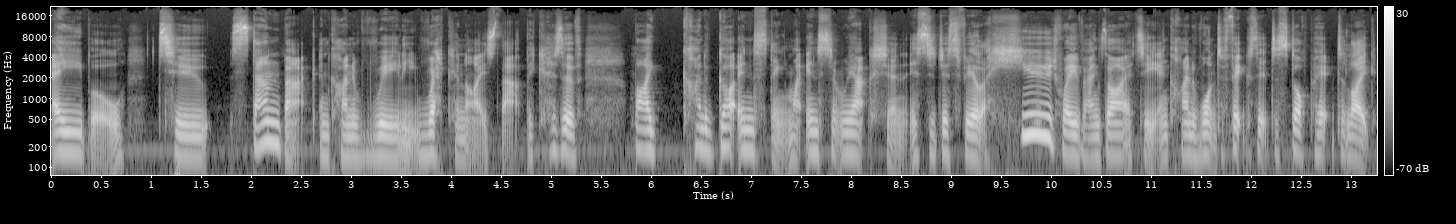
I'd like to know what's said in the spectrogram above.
able to stand back and kind of really recognize that because of my kind of gut instinct, my instant reaction is to just feel a huge wave of anxiety and kind of want to fix it, to stop it, to like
